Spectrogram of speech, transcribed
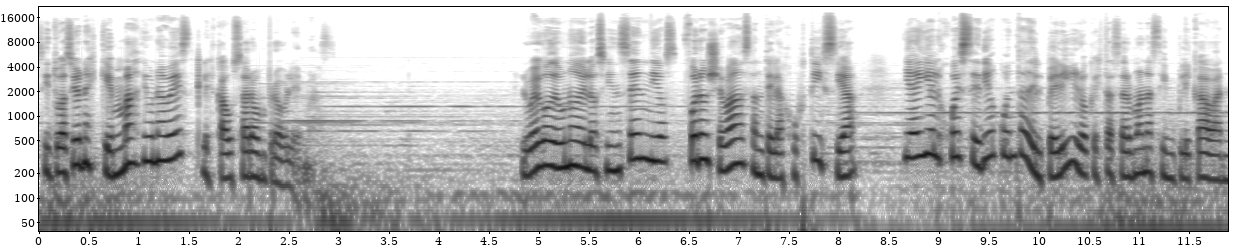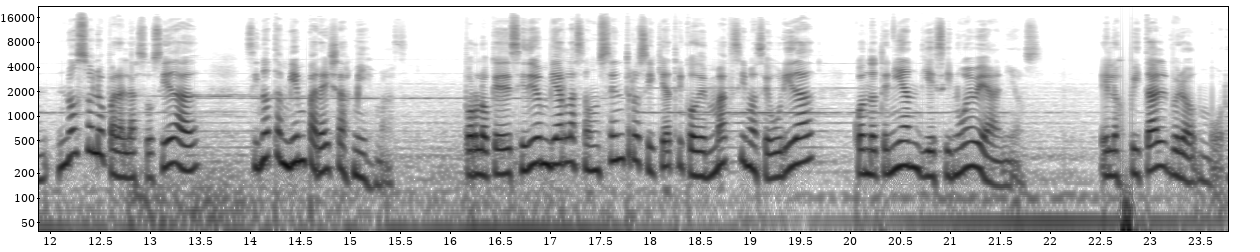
situaciones que más de una vez les causaron problemas. Luego de uno de los incendios, fueron llevadas ante la justicia y ahí el juez se dio cuenta del peligro que estas hermanas implicaban, no solo para la sociedad, sino también para ellas mismas, por lo que decidió enviarlas a un centro psiquiátrico de máxima seguridad cuando tenían 19 años, el Hospital Broadmoor.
